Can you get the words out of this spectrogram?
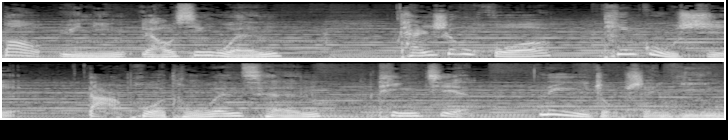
报与您聊新闻、谈生活、听故事，打破同温层，听见另一种声音。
